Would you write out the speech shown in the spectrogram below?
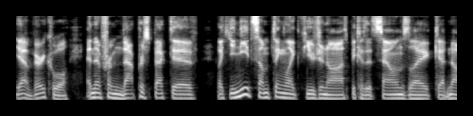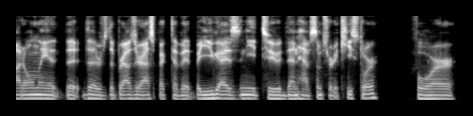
Yeah, very cool. And then from that perspective, like you need something like Fusion Auth because it sounds like uh, not only the, there's the browser aspect of it, but you guys need to then have some sort of key store for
